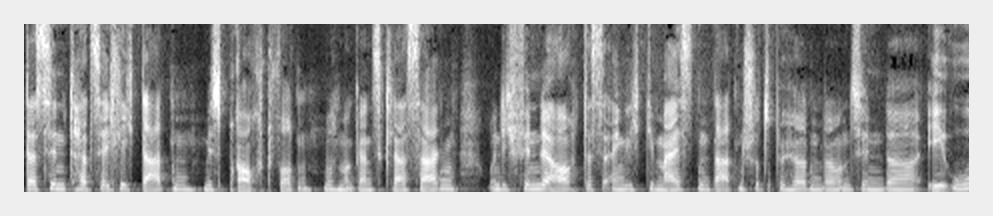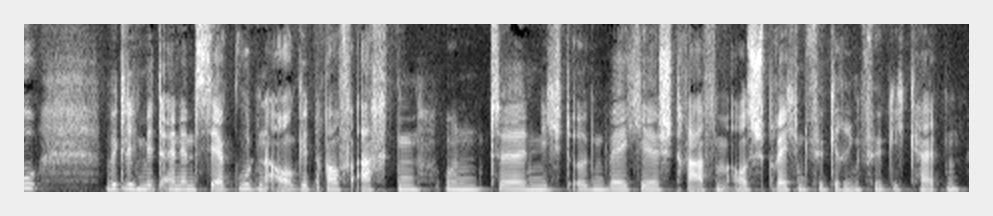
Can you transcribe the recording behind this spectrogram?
da sind tatsächlich Daten missbraucht worden, muss man ganz klar sagen. Und ich finde auch, dass eigentlich die meisten Datenschutzbehörden bei uns in der EU wirklich mit einem sehr guten Auge drauf achten und äh, nicht irgendwelche Strafen aussprechen für Geringfügigkeiten.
